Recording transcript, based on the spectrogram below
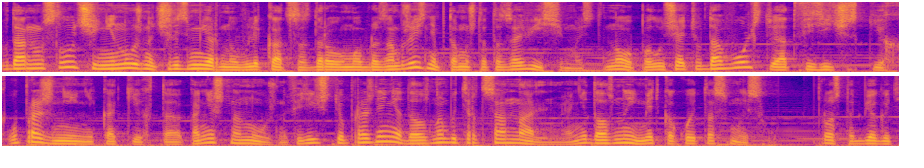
В данном случае не нужно чрезмерно увлекаться здоровым образом жизни, потому что это зависимость. Но получать удовольствие от физических упражнений каких-то, конечно, нужно. Физические упражнения должны быть рациональными, они должны иметь какой-то смысл. Просто бегать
